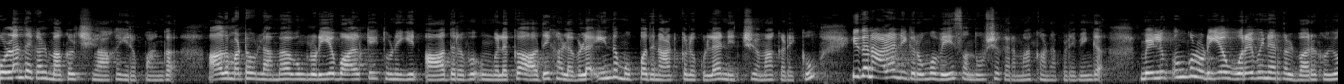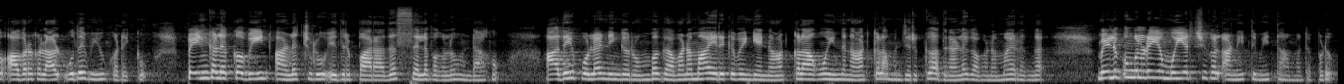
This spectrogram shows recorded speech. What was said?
குழந்தைகள் மகிழ்ச்சியாக இருப்பாங்க. அது மட்டும் இல்லாமல் உங்களுடைய வாழ்க்கை துணையின் ஆதரவு உங்களுக்கு அதிக அளவில் இந்த முப்பது நாட்களுக்குள்ளே நிச்சயமாக கிடைக்கும். இதனால் நீங்கள் ரொம்பவே சந்தோஷகரமாக காணப்படுவீங்க. மேலும் உங்களுடைய உறவினர்கள் வருகையும் அவர்களால் உதவியும் கிடைக்கும். பெண்களுக்கு வீண் அலைச்சலும் எதிர்பாராத செலவுகளும் உண்டாகும். அதே போல் நீங்கள் ரொம்ப கவனமாக இருக்க வேண்டிய நாட்களாகவும் இந்த நாட்கள் அமைஞ்சிருக்கு. அதனால் கவனமாக இருங்க. மேலும் உங்களுடைய முயற்சிகள் அனைத்துமே தாமதப்படும்.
